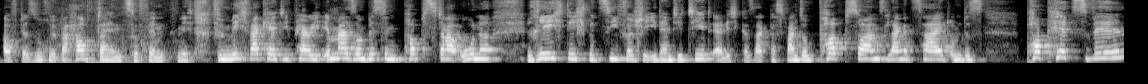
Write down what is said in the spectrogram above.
auf der Suche überhaupt dahin zu finden. Ich, für mich war Katy Perry immer so ein bisschen Popstar ohne richtig spezifische Identität, ehrlich gesagt. Das waren so Pop-Songs lange Zeit um des Pop-Hits willen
